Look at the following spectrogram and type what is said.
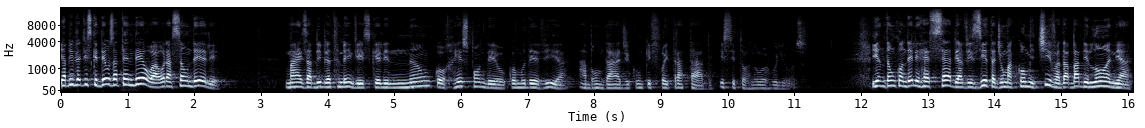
E a Bíblia diz que Deus atendeu a oração dele. Mas a Bíblia também diz que ele não correspondeu como devia à bondade com que foi tratado e se tornou orgulhoso. E então, quando ele recebe a visita de uma comitiva da Babilônia,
